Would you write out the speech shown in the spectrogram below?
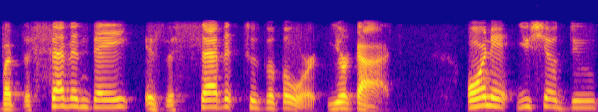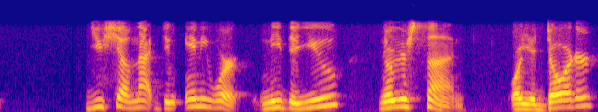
but the seventh day is the Sabbath to the Lord your God. On it you shall do you shall not do any work, neither you nor your son or your daughter,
